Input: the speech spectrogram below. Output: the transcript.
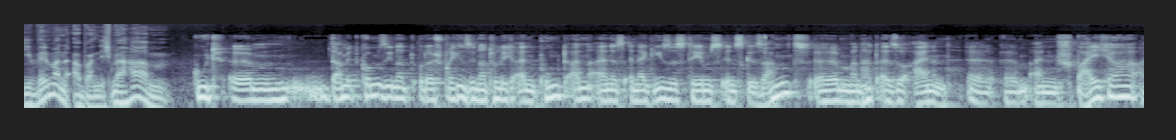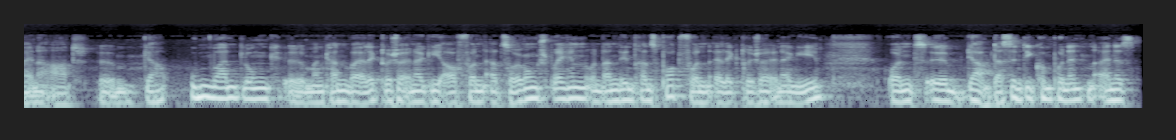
Die will man aber nicht mehr haben. Gut, ähm, damit kommen Sie oder sprechen Sie natürlich einen Punkt an eines Energiesystems insgesamt. Äh, man hat also einen, äh, äh, einen Speicher, eine Art ähm, ja, Umwandlung. Äh, man kann bei elektrischer Energie auch von Erzeugung sprechen und dann den Transport von elektrischer Energie. Und äh, ja, das sind die Komponenten eines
